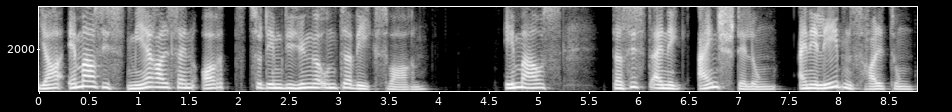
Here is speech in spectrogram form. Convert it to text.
Ja, Emmaus ist mehr als ein Ort, zu dem die Jünger unterwegs waren. Emmaus, das ist eine Einstellung, eine Lebenshaltung.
